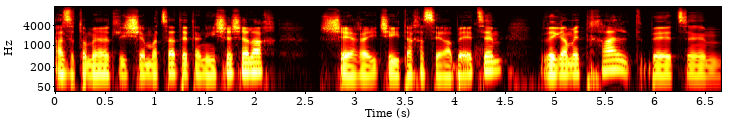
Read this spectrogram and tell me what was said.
אז את אומרת לי שמצאת את הנישה שלך, שראית שהיא הייתה חסרה בעצם, וגם התחלת בעצם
